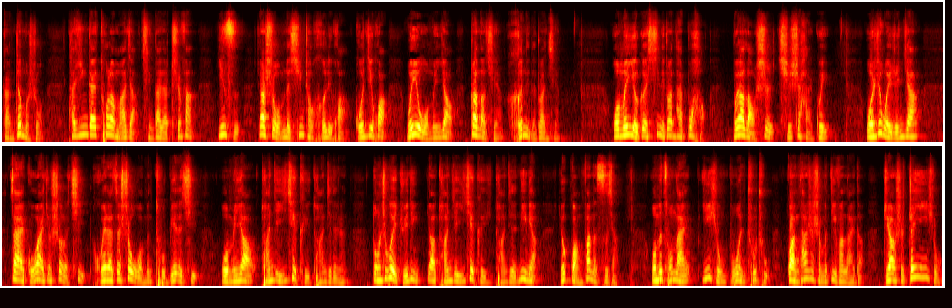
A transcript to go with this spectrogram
敢这么说，他应该脱了马甲请大家吃饭。因此，要使我们的薪酬合理化、国际化，唯有我们要赚到钱，合理的赚钱。我们有个心理状态不好，不要老是歧视海归。我认为人家在国外就受了气，回来再受我们土鳖的气。我们要团结一切可以团结的人。董事会决定要团结一切可以团结的力量，有广泛的思想。我们从来英雄不问出处，管他是什么地方来的，只要是真英雄。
